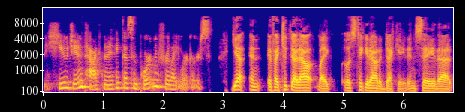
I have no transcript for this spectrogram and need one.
huge impact and i think that's important for light workers Yeah, and if I took that out, like let's take it out a decade and say that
